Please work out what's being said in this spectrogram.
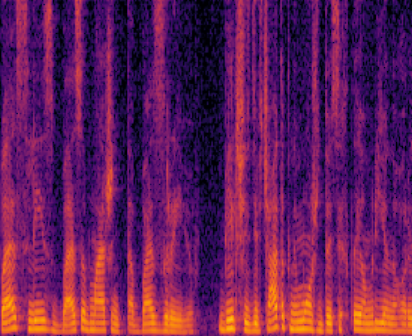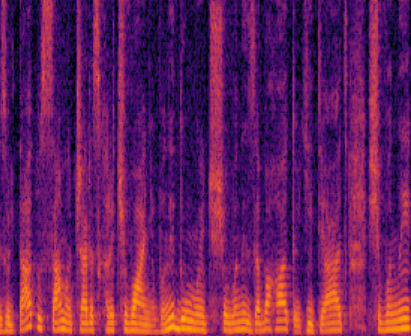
без сліз, без обмежень та без зривів. Більшість дівчаток не можуть досягти омріяного результату саме через харчування. Вони думають, що вони забагато їдять, що вони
